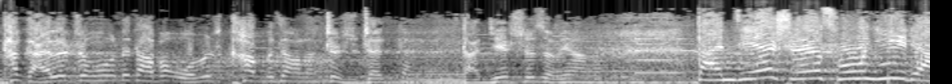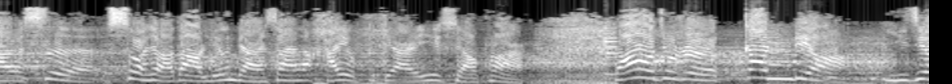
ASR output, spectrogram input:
他改了之后，那大包我们看不到了，这是真的。胆结石怎么样啊？胆结石从一点四缩小到零点三，还有点一小块。然后就是肝病已经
